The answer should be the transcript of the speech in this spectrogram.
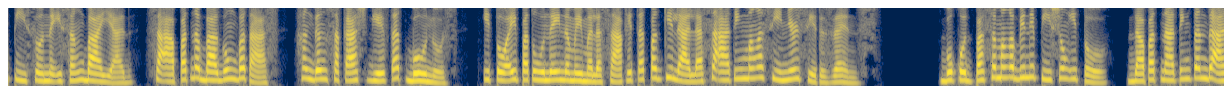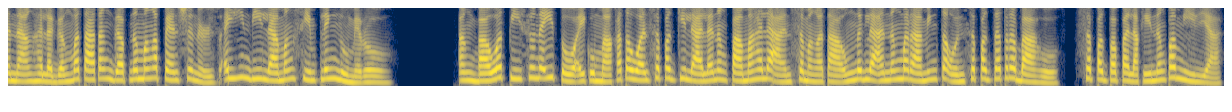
piso na isang bayad, sa apat na bagong batas, hanggang sa cash gift at bonus, ito ay patunay na may malasakit at pagkilala sa ating mga senior citizens. Bukod pa sa mga benepisyong ito, dapat nating tandaan na ang halagang matatanggap ng mga pensioners ay hindi lamang simpleng numero. Ang bawat piso na ito ay kumakatawan sa pagkilala ng pamahalaan sa mga taong naglaan ng maraming taon sa pagtatrabaho, sa pagpapalaki ng pamilya,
